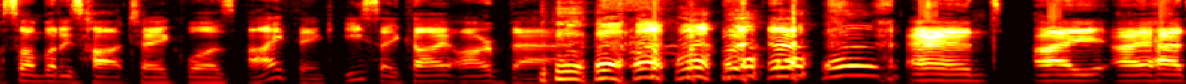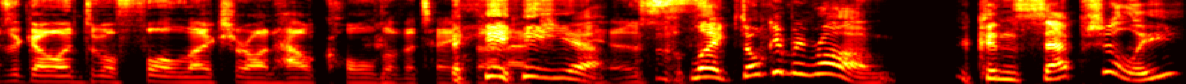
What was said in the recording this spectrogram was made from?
somebody's hot take was, "I think isekai are bad," and I I had to go into a full lecture on how cold of a take that actually Yeah. is. like don't get me wrong conceptually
